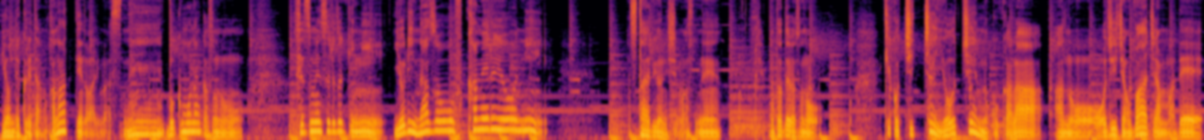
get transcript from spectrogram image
呼んでくれたのかなっていうのはありますね。僕もなんかその説明する時により謎を深めるように伝えるようにしてますね。まあ、例えばその結構ちっちゃい幼稚園の子からあのおじいちゃんおばあちゃんまで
